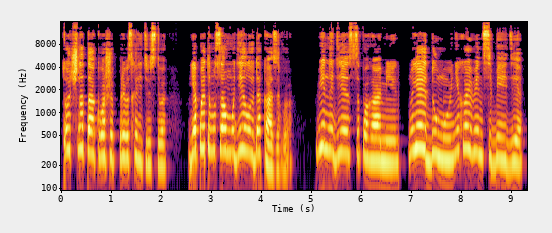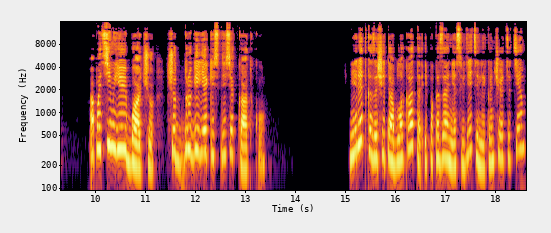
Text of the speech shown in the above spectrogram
точно так, ваше превосходительство. Я по этому самому делу и доказываю. Він іде з сапогами, ну я і думаю, нехай він себе йде. А потім я і бачу, що другий якісь несе катку. Нередко защита облаката и показания свидетелей кончаются тем,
